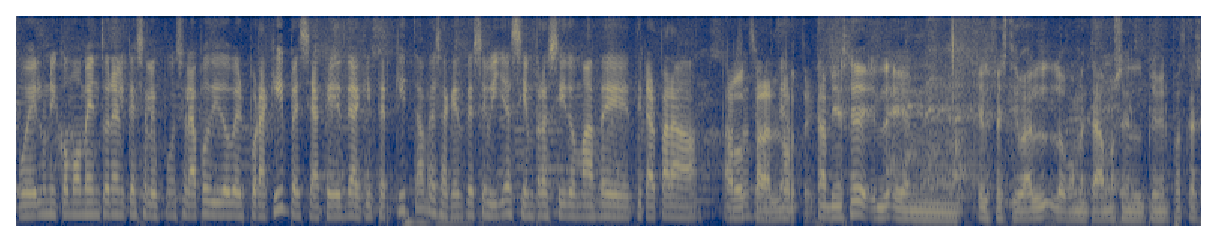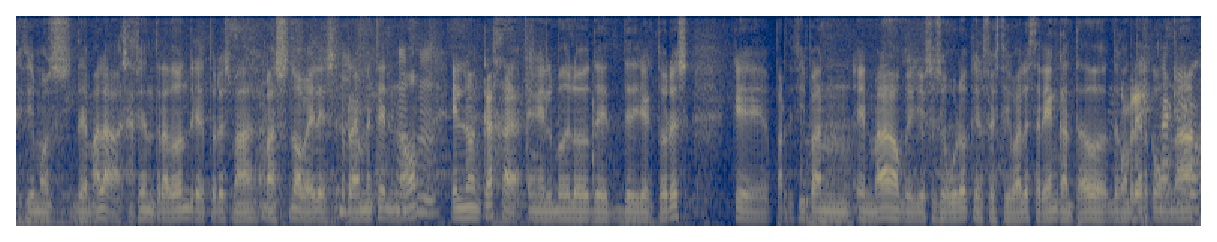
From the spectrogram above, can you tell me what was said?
fue el único momento en el que se le, se le ha podido ver por aquí, pese a que es de aquí cerquita, pese a que es de Sevilla, siempre ha sido más de tirar para, Para, San para el norte. También es que el, em, el festival, lo comentábamos en el primer podcast que hicimos de Málaga, se ha centrado en directores más, más noveles. Realmente no, él no encaja en el modelo de, de directores que participan en Málaga, aunque yo estoy seguro que el festival estaría encantado de contar con una,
